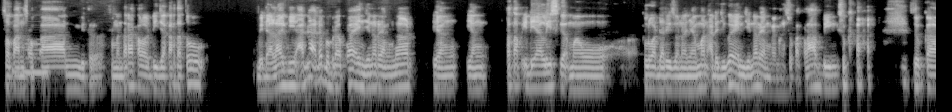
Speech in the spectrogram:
sopan-sopan mm-hmm. gitu. Sementara kalau di Jakarta tuh beda lagi. Ada ada beberapa engineer yang nerd, yang yang tetap idealis gak mau keluar dari zona nyaman. Ada juga engineer yang memang suka clubbing, suka suka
